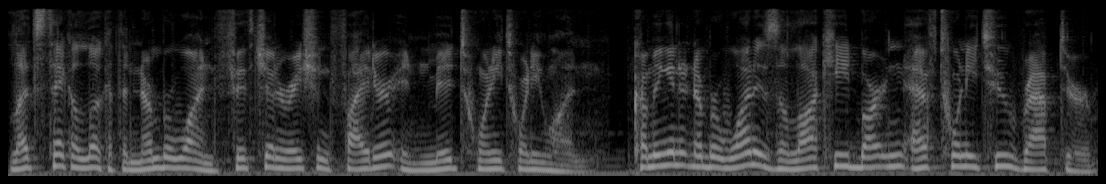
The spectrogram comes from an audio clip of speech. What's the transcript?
let's take a look at the number one fifth generation fighter in mid 2021. Coming in at number 1 is the Lockheed Martin F 22 Raptor.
